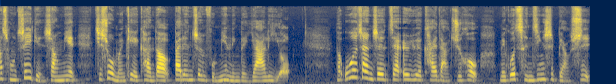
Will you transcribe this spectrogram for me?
那从这一点上面，其实我们可以看到拜登政府面临的压力哦。那乌俄战争在二月开打之后，美国曾经是表示，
